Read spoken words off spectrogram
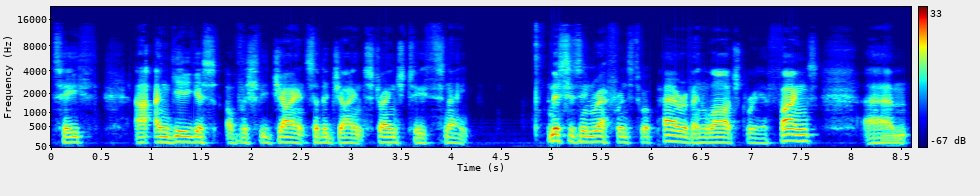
teeth, uh, and gigas obviously giant, so the giant strange tooth snake. This is in reference to a pair of enlarged rear fangs, um,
